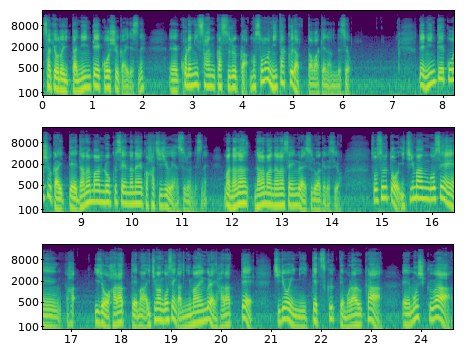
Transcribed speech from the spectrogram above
先ほど言った認定講習会ですね。え、これに参加するか、まあ、その2択だったわけなんですよ。で、認定講習会って7万6780円するんですね。まあ7、7万7000円ぐらいするわけですよ。そうすると、1万5000円以上払って、まあ、1万5000円から2万円ぐらい払って、治療院に行って作ってもらうか、えー、もしくは、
